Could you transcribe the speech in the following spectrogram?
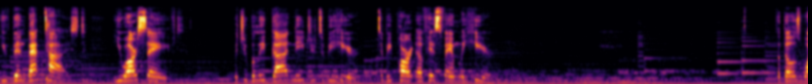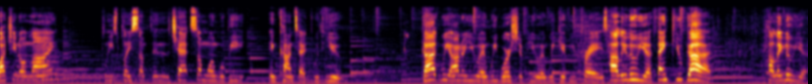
You've been baptized, you are saved but you believe God needs you to be here, to be part of His family here. For those watching online, please place something in the chat. Someone will be in contact with you. God, we honor you and we worship you and we give you praise. Hallelujah. Thank you, God. Hallelujah.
